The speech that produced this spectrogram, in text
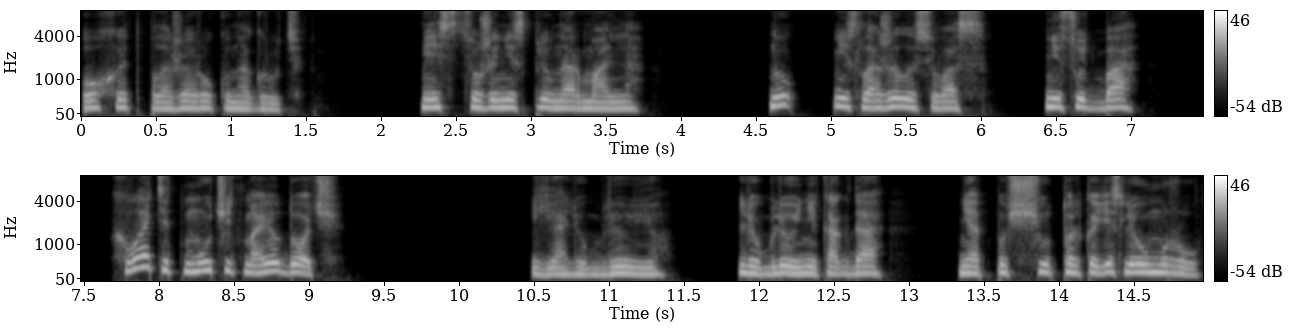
Охает, положа руку на грудь. Месяц уже не сплю нормально. Ну, не сложилось у вас. Не судьба. Хватит мучить мою дочь. я люблю ее. Люблю и никогда не отпущу, только если умру.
